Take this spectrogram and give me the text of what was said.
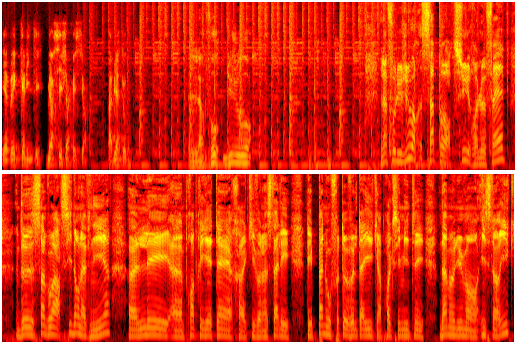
et avec qualité. Merci cher Christian. À bientôt. L'info du jour. L'info du jour, ça porte sur le fait de savoir si dans l'avenir, euh, les euh, propriétaires euh, qui veulent installer des panneaux photovoltaïques à proximité d'un monument historique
